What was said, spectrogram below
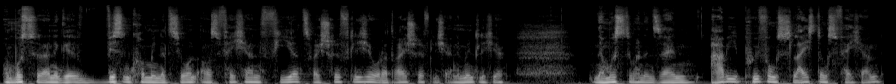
und musste eine gewisse Kombination aus Fächern, vier, zwei schriftliche oder drei schriftliche, eine mündliche. Da musste man in seinen Abi-Prüfungsleistungsfächern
